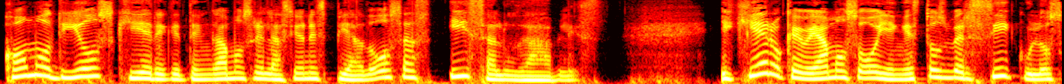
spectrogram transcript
Cómo Dios quiere que tengamos relaciones piadosas y saludables. Y quiero que veamos hoy en estos versículos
